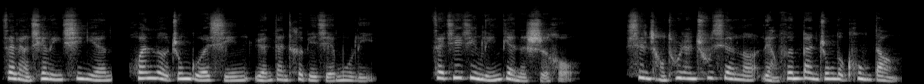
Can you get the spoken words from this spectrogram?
在两千零七年《欢乐中国行》元旦特别节目里，在接近零点的时候，现场突然出现了两分半钟的空档，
